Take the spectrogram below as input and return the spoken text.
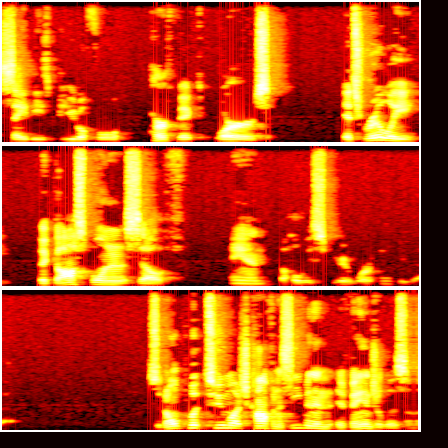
say these beautiful, perfect words. It's really the gospel in itself and the Holy Spirit working through that. So don't put too much confidence, even in evangelism.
